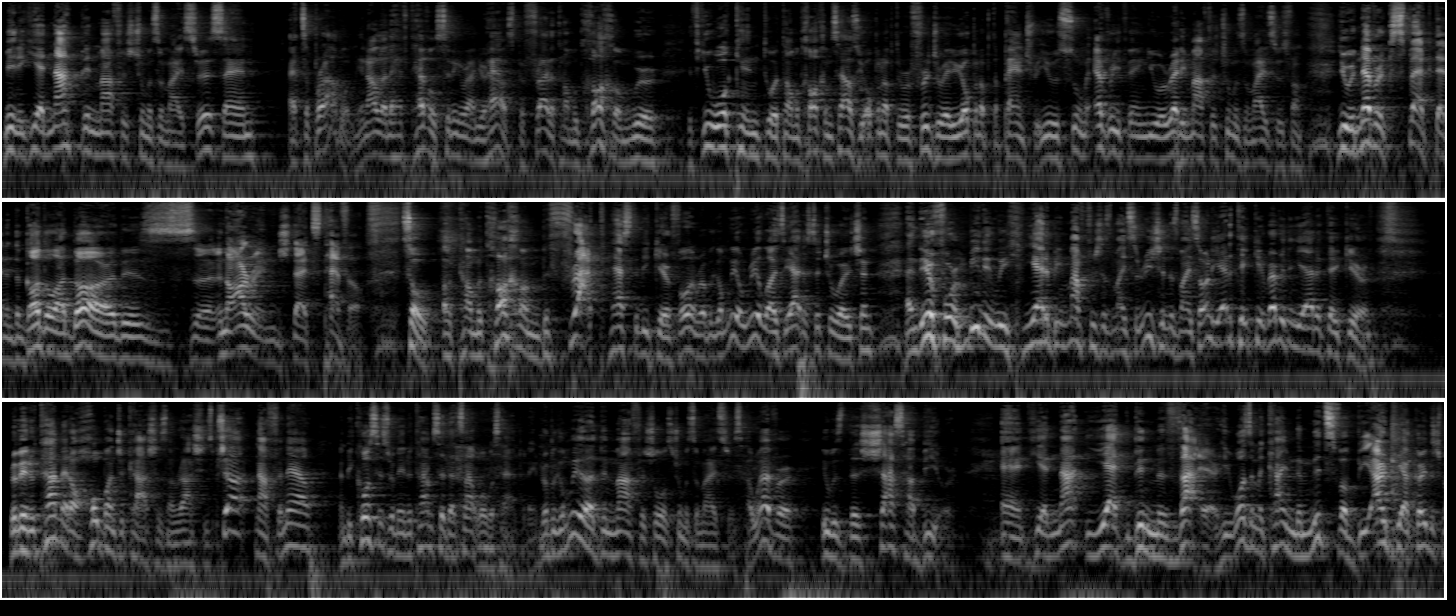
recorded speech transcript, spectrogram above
meaning he had not been Mafresh Chumas of Maestris, and that's a problem. You're not allowed to have Tevel sitting around your house. But Friday Talmud Chacham, where if you walk into a Talmud Chacham's house, you open up the refrigerator, you open up the pantry, you assume everything you already Mafresh Chumas of Maestris from. You would never expect that in the Gadol Adar there's uh, an orange that's Tevel. So a Talmud Chacham, Befrat, has to be careful, and Rabbi Gamliel realized he had a situation, and therefore immediately he had to be Mafresh as Maiserishan, as my son, he had to take care of everything he had to take care of. Rabbeinu Tam had a whole bunch of kashas on Rashi's pshat, not for now, and because this Rabbeinu Tam said that's not what was happening. Rabbi Gamliel been mafresh all his trumas and However, it was the shas habir, and he had not yet been Meva'er. He wasn't Mekayim the mitzvah of Bi'arti HaKodesh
